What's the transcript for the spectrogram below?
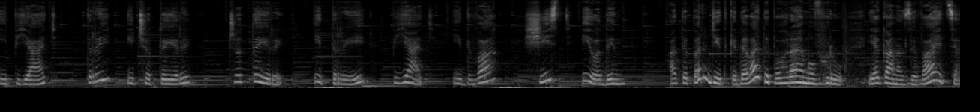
і 5, 3 і 4, 4 і 3, 5 і 2, 6 і 1. А тепер, дітки, давайте пограємо в гру, яка називається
